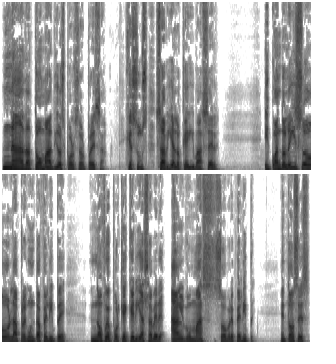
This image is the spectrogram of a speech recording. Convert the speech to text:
Nada toma a Dios por sorpresa. Jesús sabía lo que iba a hacer. Y cuando le hizo la pregunta a Felipe, no fue porque quería saber algo más sobre Felipe. Entonces,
